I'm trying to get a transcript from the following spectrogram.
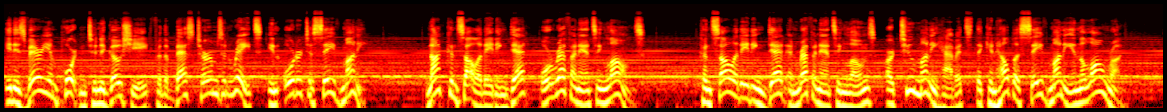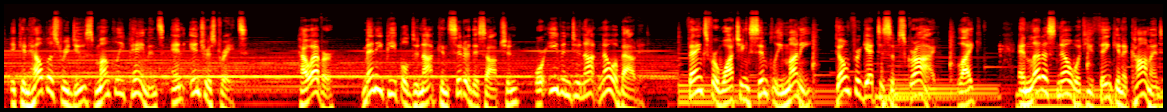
it is very important to negotiate for the best terms and rates in order to save money. Not consolidating debt or refinancing loans. Consolidating debt and refinancing loans are two money habits that can help us save money in the long run. It can help us reduce monthly payments and interest rates. However, many people do not consider this option or even do not know about it. Thanks for watching Simply Money. Don't forget to subscribe, like, and let us know what you think in a comment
